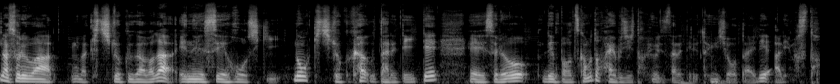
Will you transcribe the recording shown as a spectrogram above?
まあ、それは今基地局側が NSA 方式の基地局が打たれていて、えー、それを電波をつかむと 5G と表示されているという状態でありますと。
